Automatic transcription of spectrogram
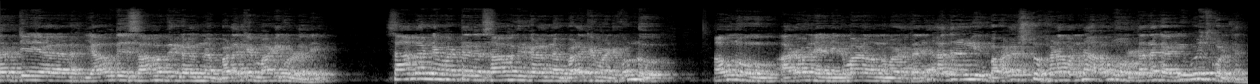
ದರ್ಜೆಯ ಯಾವುದೇ ಸಾಮಗ್ರಿಗಳನ್ನ ಬಳಕೆ ಮಾಡಿಕೊಳ್ಳದೆ, ಸಾಮಾನ್ಯ ಮಟ್ಟದ ಸಾಮಗ್ರಿಗಳನ್ನ ಬಳಕೆ ಮಾಡಿಕೊಂಡು ಅವನು ಅರಮನೆಯ ನಿರ್ಮಾಣವನ್ನು ಮಾಡ್ತಾನೆ. ಅದರಲ್ಲಿ ಬಹಳಷ್ಟು ಹಣವನ್ನ ಅವನು ತನಗಾಗಿ ಉಳಿಸಿಕೊಳ್ತಾನೆ.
